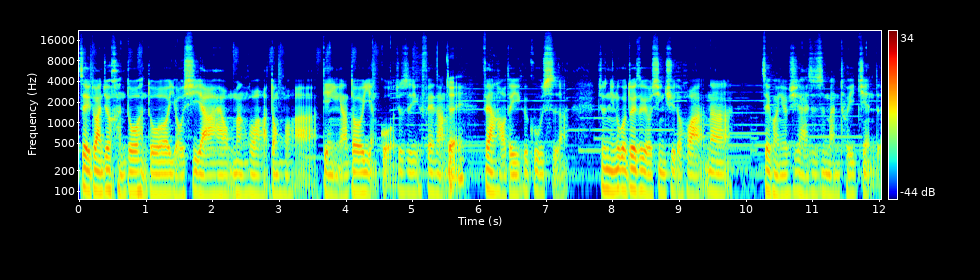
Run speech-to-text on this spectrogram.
这一段就很多很多游戏啊，还有漫画、动画、电影啊都有演过，就是一个非常对非常好的一个故事啊。就是你如果对这个有兴趣的话，那这款游戏还是是蛮推荐的。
